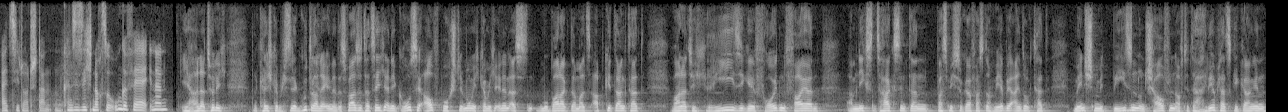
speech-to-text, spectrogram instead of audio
als Sie dort standen? Können Sie sich noch so ungefähr erinnern? Ja, natürlich. Da kann ich mich sehr gut daran erinnern. Das war also tatsächlich eine große Aufbruchstimmung. Ich kann mich erinnern, als Mubarak damals abgedankt hat, waren natürlich riesige Freudenfeiern. Am nächsten Tag sind dann, was mich sogar fast noch mehr beeindruckt hat, Menschen mit Besen und Schaufeln auf den Tahrirplatz gegangen,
